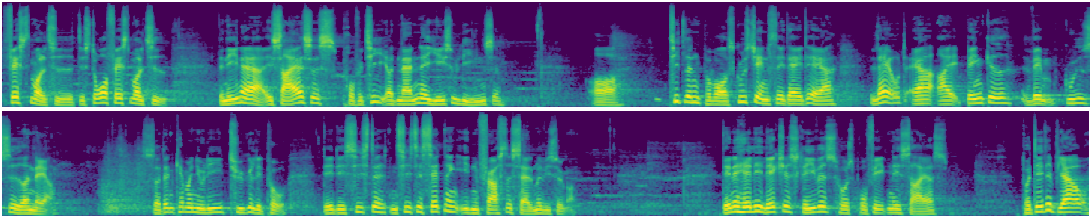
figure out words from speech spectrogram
festmåltidet, det store festmåltid. Den ene er Esajas' profeti, og den anden er Jesu lignelse. Og titlen på vores gudstjeneste i dag, det er Lavt er ej bænket, hvem Gud sidder nær. Så den kan man jo lige tykke lidt på. Det er det sidste, den sidste sætning i den første salme, vi synger. Denne hellige lektie skrives hos profeten Esajas. På dette bjerg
